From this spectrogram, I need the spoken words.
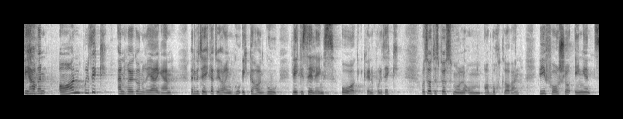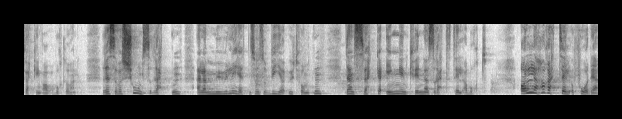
Vi har en annen politikk enn den rød-grønne regjeringen, men det betyr ikke at vi ikke har en god likestillings- og kvinnepolitikk. Og så til spørsmålet om abortloven. Vi foreslår ingen svekking av abortloven. Reservasjonsretten, eller muligheten sånn som vi har utformet den, den svekker ingen kvinners rett til abort. Alle har rett til å få det.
